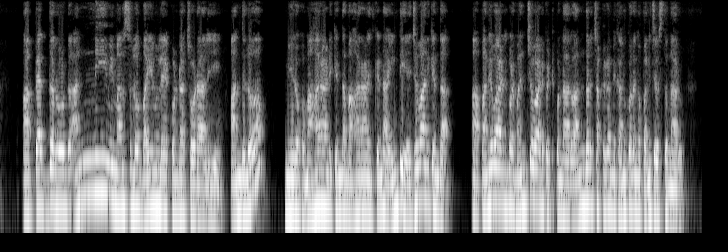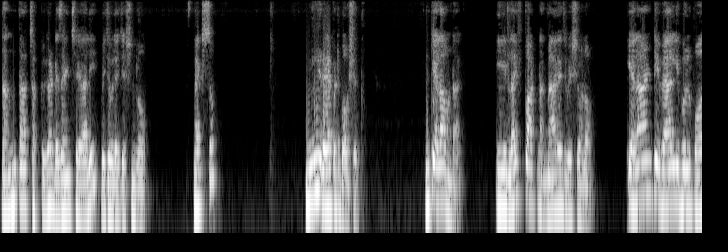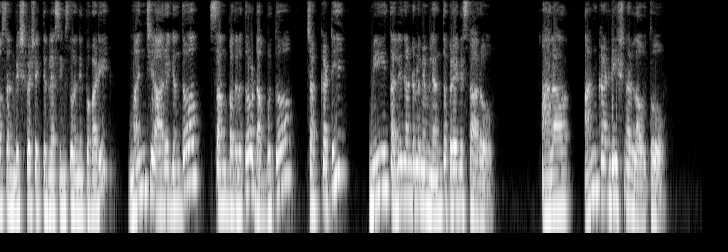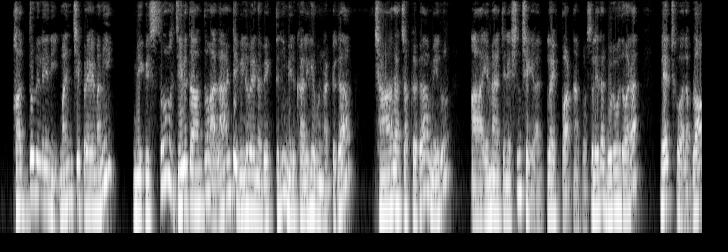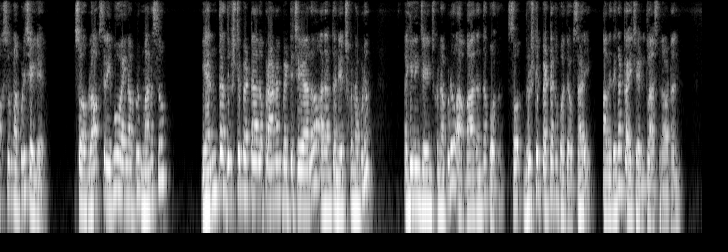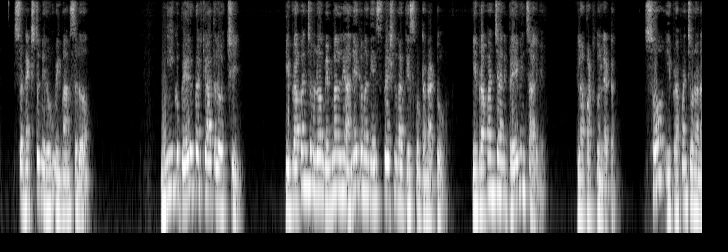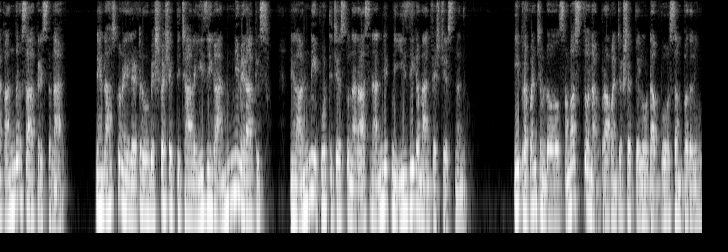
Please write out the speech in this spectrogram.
ఆ పెద్ద రోడ్డు అన్నీ మీ మనసులో భయం లేకుండా చూడాలి. అందులో మీరు ఒక మహారాణి కింద మహారాణి కింద ఆ ఇంటి యజమాని కింద ఆ పని వాళ్ళని కూడా మంచి వాళ్ళు పెట్టుకున్నారు. అందరూ చక్కగా మీకు అనుకూలంగా పని చేస్తున్నారు ఇదంతా చక్కగా డిజైన్ చేయాలి విజువలైజేషన్లో. నెక్స్ట్ మీ రేపటి భవిష్యత్తు ఇంకెలా ఉండాలి? ఈ లైఫ్ పార్ట్నర్ మ్యారేజ్ విషయంలో ఎలాంటి వాల్యుబుల్ పర్సన్ విశ్వశక్తి బ్లెస్సింగ్స్తో నింపబడి మంచి ఆరోగ్యంతో సంపదలతో డబ్బుతో చక్కటి మీ తల్లిదండ్రులు మిమ్మల్ని ఎంత ప్రేమిస్తారో అలా అన్కండిషనల్ లవ్తో హద్దులు లేని మంచి ప్రేమని మీకు ఇస్తూ జీవితాంతం అలాంటి విలువైన వ్యక్తిని మీరు కలిగి ఉన్నట్టుగా చాలా చక్కగా మీరు ఆ ఇమాజినేషన్ చేయాలి లైఫ్ పార్ట్నర్ కోసం లేదా గురువు ద్వారా నేర్చుకోవాలి. బ్లాక్స్ ఉన్నప్పుడు చేయలేరు. సో బ్లాక్స్ రిమూవ్ అయినప్పుడు మనసు ఎంత దృష్టి పెట్టాలో ప్రాణం పెట్టి చేయాలో అదంతా నేర్చుకున్నప్పుడు హీలింగ్ చేయించుకున్నప్పుడు ఆ బాధ అంతా పోతుంది. సో దృష్టి పెట్టకపోతే ఒకసారి ఆ విధంగా ట్రై చేయండి క్లాస్కి రావడానికి సో నెక్స్ట్ మీరు మీ మనసులో మీకు పేరు ప్రఖ్యాతలు వచ్చి ఈ ప్రపంచంలో మిమ్మల్ని అనేక మంది ఇన్స్పిరేషన్గా తీసుకుంటున్నట్టు ఈ ప్రపంచాన్ని ప్రేమించాలి మీరు. ఇలా పట్టుకుని లెటర్ సో ఈ ప్రపంచంలో నాకు అందరూ సహకరిస్తున్నారు. నేను రాసుకున్న ఈ లెటర్ విశ్వశక్తి చాలా ఈజీగా అన్ని మిరాకిల్స్ నేను అన్ని పూర్తి చేసుకున్న రాసిన అన్నిటిని ఈజీగా మేనిఫెస్ట్ చేస్తున్నందుకు. ఈ ప్రపంచంలో సమస్తం నాకు ప్రాపంచక శక్తులు డబ్బు సంపదలు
